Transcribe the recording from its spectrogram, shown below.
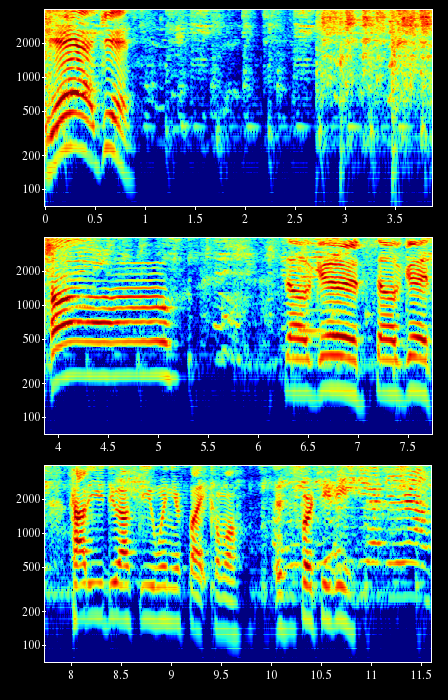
Yeah, again. Oh, so good, so good. How do you do after you win your fight? Come on. This is for TV. after the round?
